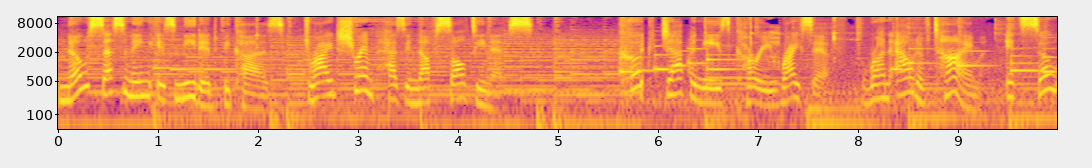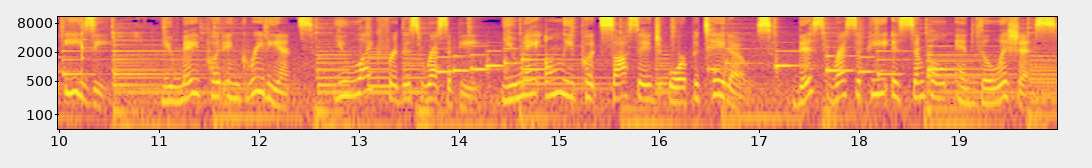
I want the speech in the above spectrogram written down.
No seasoning is needed because dried shrimp has enough saltiness. Japanese curry rice if run out of time. It's so easy. You may put ingredients you like for this recipe. You may only put sausage or potatoes. This recipe is simple and delicious.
